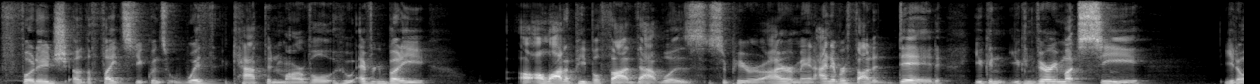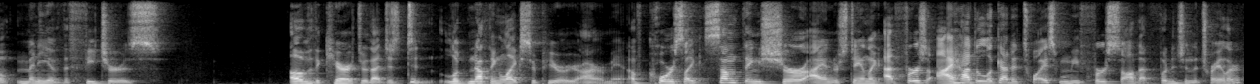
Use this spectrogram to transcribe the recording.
footage of the fight sequence with Captain Marvel, who everybody, a, a lot of people thought that was Superior Iron Man. I never thought it did. You can you can very much see, you know, many of the features of the character that just didn't look nothing like Superior Iron Man. Of course, like some things, sure, I understand. Like at first, I had to look at it twice when we first saw that footage in the trailer,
